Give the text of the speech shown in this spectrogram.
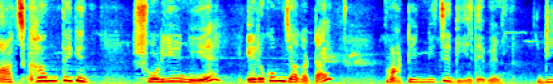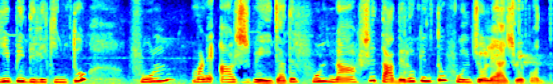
মাঝখান থেকে সরিয়ে নিয়ে এরকম জায়গাটায় মাটির নিচে দিয়ে দেবেন। ডিএপি দিলে কিন্তু ফুল মানে আসবেই, যাদের ফুল না আসে তাদেরও কিন্তু ফুল চলে আসবে পদ্ম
